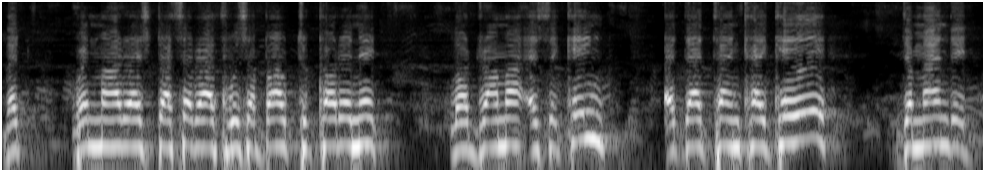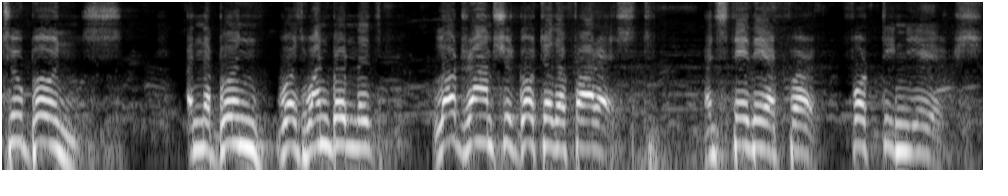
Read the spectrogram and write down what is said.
that when Maharaj Dasarath was about to coronate Lord Rama as the king, at that time Kaikeyi demanded two boons. And the boon was one boon that Lord Ram should go to the forest and stay there for 14 years.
